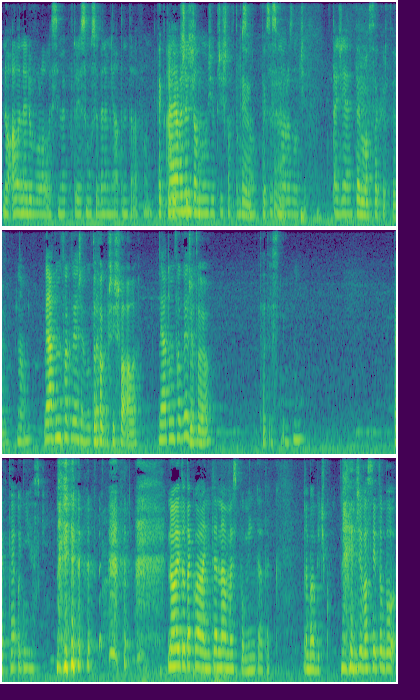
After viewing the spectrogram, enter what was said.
No ale nedovolali si mi, protože jsem u sebe neměla ten telefon. Tak to a já věřím tomu, že přišla v tom Ty jo, snu tak se to se mnou rozloučit. Takže, To je masakr, to jo. no, já tomu fakt věřím. To opravdu. fakt přišlo, ale. Já tomu fakt věřím. Že to jo. To je tristný. Hmm. Tak to je od ní hezký. No, je to taková niterná mé vzpomínka, tak na babičku. že vlastně to bylo,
